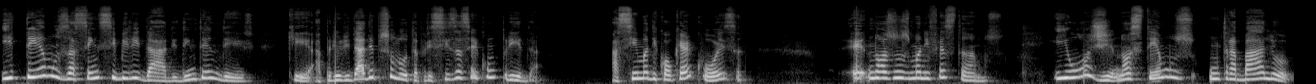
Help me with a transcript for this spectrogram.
e temos a sensibilidade de entender que a prioridade absoluta precisa ser cumprida acima de qualquer coisa, é, nós nos manifestamos. E hoje nós temos um trabalho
